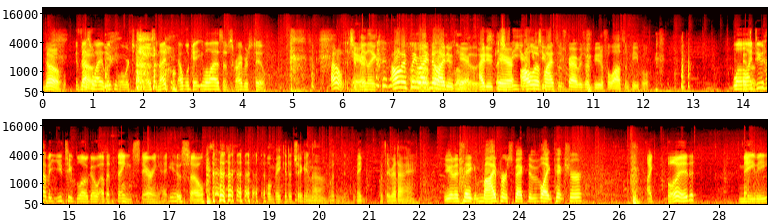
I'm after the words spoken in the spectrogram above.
No, Because that's why I look can- forward to most, and I think that will get you a lot of subscribers too. I don't That care. be like. Honestly, right now I do care. I do That care. be your All of my page. subscribers are beautiful, awesome people. Well, I do have a YouTube logo of a thing staring at you, so. We'll make it a chicken now with make with a red eye. You're gonna take my perspective, like picture. I could. Maybe.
